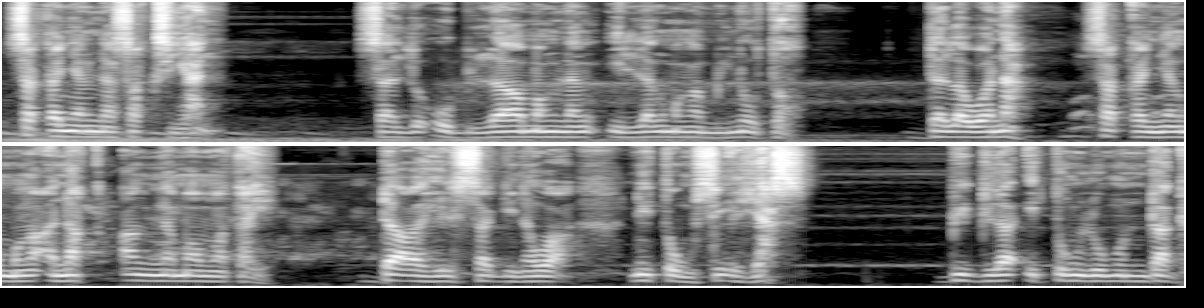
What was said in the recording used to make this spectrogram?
sa kanyang nasaksihan. Sa loob lamang ng ilang mga minuto, dalawa na sa kanyang mga anak ang namamatay dahil sa ginawa nitong si Ilyas. Bigla itong lumundag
